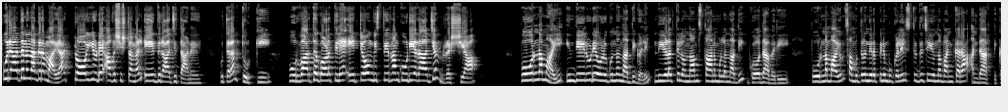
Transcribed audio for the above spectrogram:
പുരാതന നഗരമായ ട്രോയിയുടെ അവശിഷ്ടങ്ങൾ ഏത് രാജ്യത്താണ്? ഉത്തരം തുർക്കി. പൂർവാർദ്ധഗോളത്തിലെ ഏറ്റവും വിസ്തീർണം കൂടിയ രാജ്യം റഷ്യ. പൂർണമായി ഇന്ത്യയിലൂടെ ഒഴുകുന്ന നദികളിൽ നീളത്തിൽ ഒന്നാം സ്ഥാനമുള്ള നദി ഗോദാവരി. പൂർണമായും സമുദ്രനിരപ്പിന് മുകളിൽ സ്ഥിതി ചെയ്യുന്ന വൻകര അന്റാർട്ടിക്ക.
